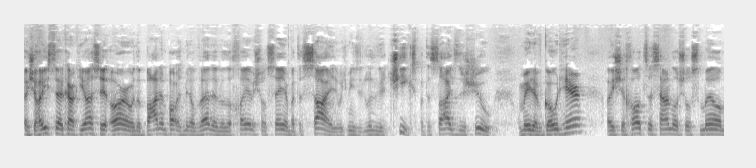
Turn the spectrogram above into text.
or the bottom part was made of leather, the chayav shall say, but the sides, which means literally the cheeks, but the sides of the shoe were made of goat hair. sandal shall smell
